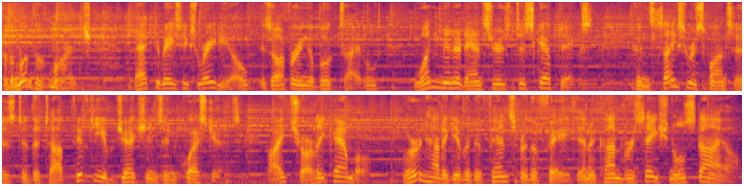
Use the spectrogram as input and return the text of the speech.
For the month of March, Back to Basics Radio is offering a book titled One Minute Answers to Skeptics Concise Responses to the Top 50 Objections and Questions by Charlie Campbell. Learn how to give a defense for the faith in a conversational style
